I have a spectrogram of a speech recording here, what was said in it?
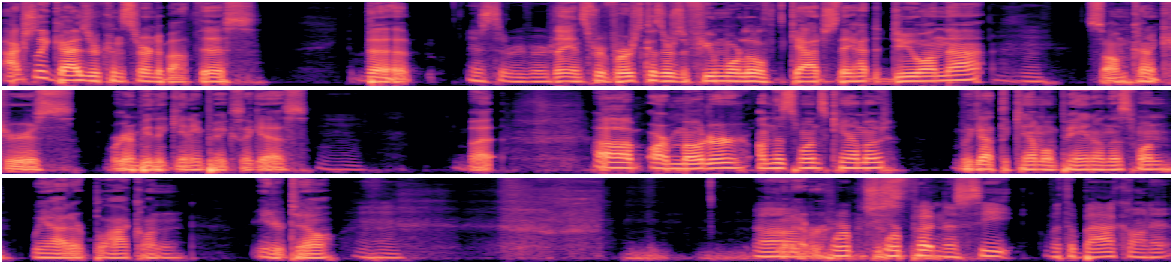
actually guys are concerned about this. The Instant reverse. the instant reverse because there's a few more little gadgets they had to do on that. Mhm. So I'm kind of curious. We're gonna be the guinea pigs, I guess. Mhm. But uh, our motor on this one's camoed. We got the camo paint on this one. We had it black on either tail. Mhm. Um, Whatever. We're Just- we're putting a seat with a back on it.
